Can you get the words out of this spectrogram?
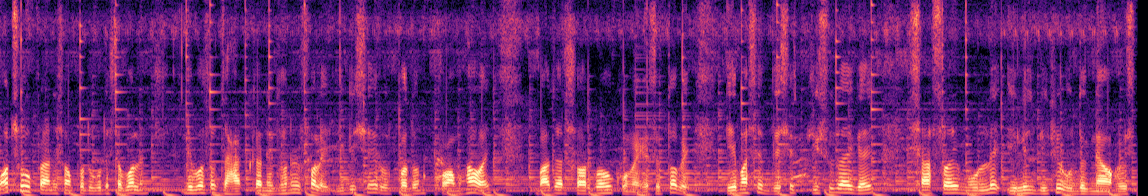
মৎস্য ও প্রাণী সম্পদ উপদেষ্টা বলেন, এবছর ঝাটকা নিধনের ফলে ইলিশের উৎপাদন কম হওয়ায় বাজার সরবরাহ কমে গেছে। তবে এ মাসে দেশের কিছু জায়গায় সাশ্রয়ী মূল্যে ইলিশ বিক্রির উদ্যোগ নেওয়া হয়েছে।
